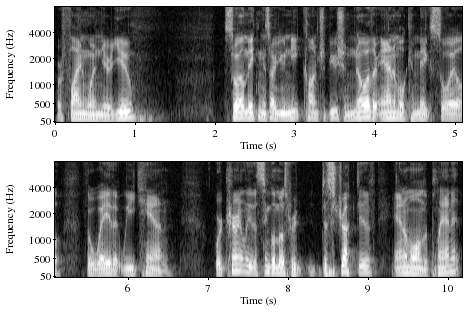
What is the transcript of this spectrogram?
or find one near you. Soil making is our unique contribution. No other animal can make soil the way that we can. We're currently the single most destructive animal on the planet.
